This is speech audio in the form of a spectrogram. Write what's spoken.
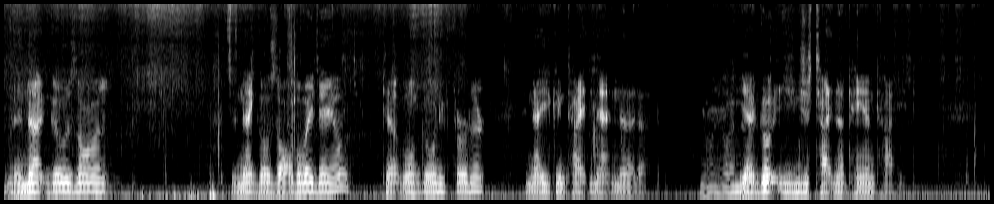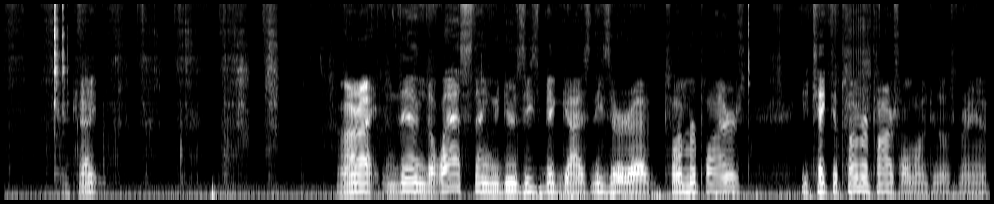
The nut goes on. and that goes all the way down till it won't go any further. And now you can tighten that nut up. You want to go ahead and Yeah, go. You can just tighten up hand tight. Okay. All right, and then the last thing we do is these big guys. These are uh, plumber pliers. You take the plumber pliers. Hold on to those, Grant.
